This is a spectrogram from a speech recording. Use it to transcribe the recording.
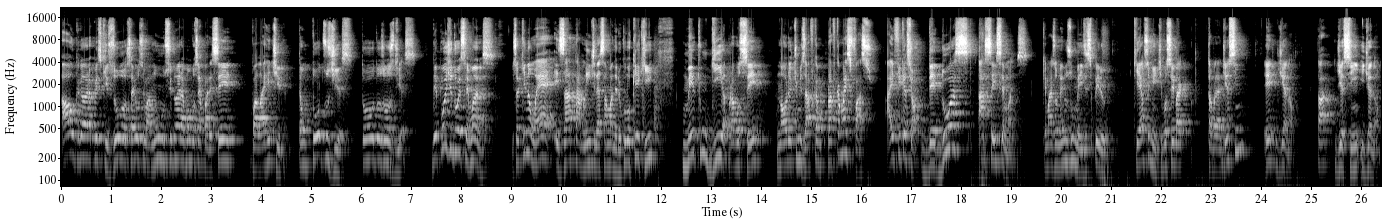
algo que a galera pesquisou, saiu o seu anúncio e não era bom você aparecer, vai lá e retira. Então, todos os dias. Todos os dias. Depois de duas semanas, isso aqui não é exatamente dessa maneira. Eu coloquei aqui meio que um guia para você na hora de otimizar, para ficar mais fácil. Aí fica assim, ó, de duas a seis semanas, que é mais ou menos um mês esse período. Que é o seguinte, você vai trabalhar dia sim e dia não. Tá? Dia sim e dia não.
